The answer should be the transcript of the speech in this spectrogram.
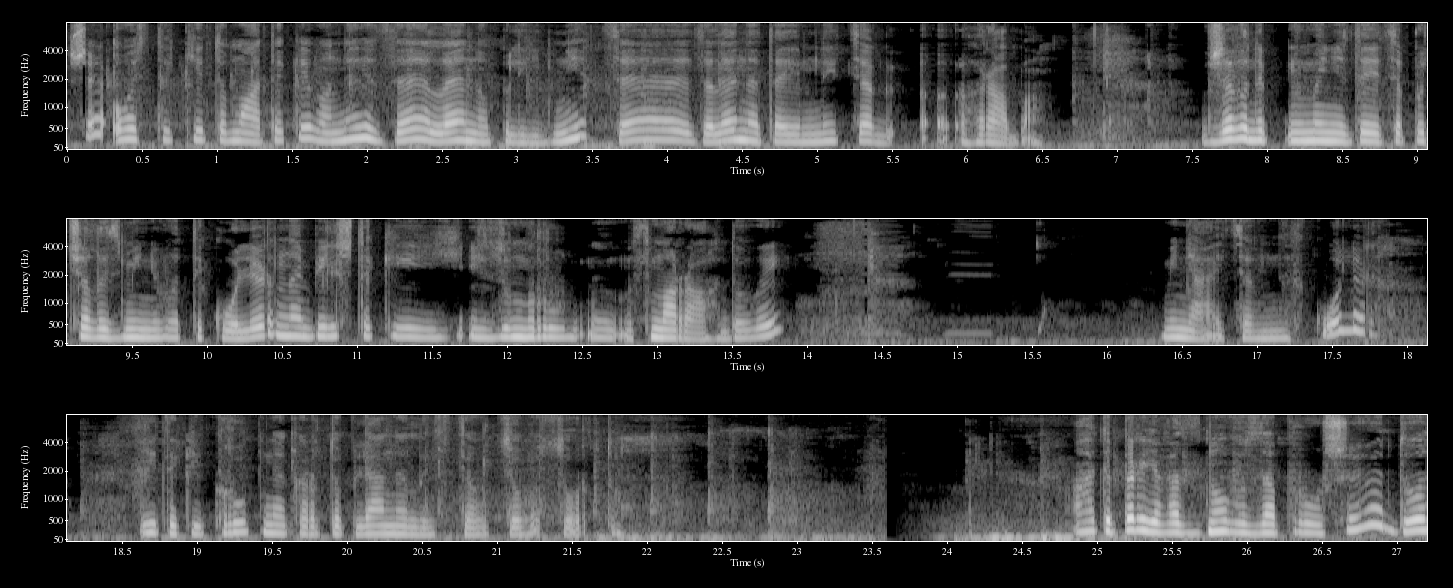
Ще ось такі томатики, вони зелenoплідні, це зелена таємниця граба. Вже вони, мені здається, почали змінювати колір на більш такий ізумрудний, смарагдовий. Міняється в них колір і таке крупне картопляне листя цього сорту. А тепер я вас знову запрошую до,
